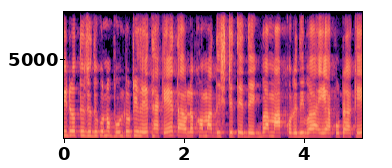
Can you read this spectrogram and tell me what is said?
ভিডিওতে যদি কোনো ভুল টুটি হয়ে থাকে, তাহলে ক্ষমা দৃষ্টিতে দেখবা, মাফ করে দিবা এই আপুটাকে।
